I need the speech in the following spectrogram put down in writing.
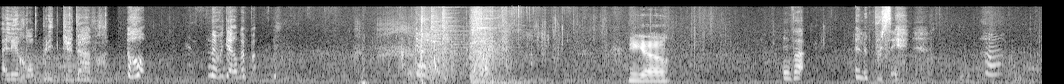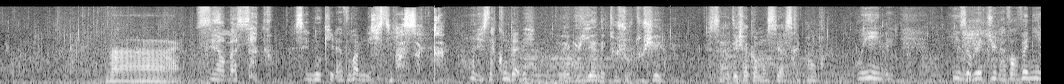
Elle est remplie de cadavres. Oh Ne regarde pas Here you go. On va le pousser. C'est un massacre. C'est nous qui l'avons amené ici. On les a condamnés. La Guyane est toujours touchée. Ça a déjà commencé à se répandre. Oui, mais ils auraient dû la voir venir.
